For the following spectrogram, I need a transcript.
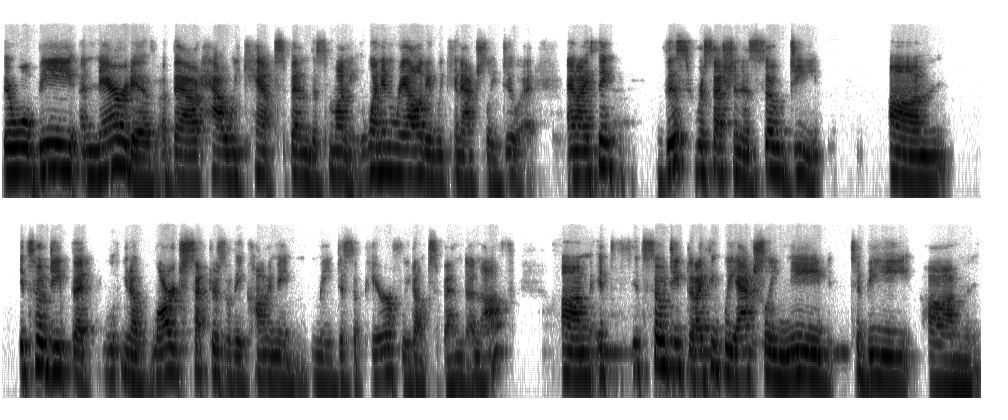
there will be a narrative about how we can't spend this money when in reality we can actually do it. And I think this recession is so deep. Um, it's so deep that you know large sectors of the economy may disappear if we don't spend enough. Um, it's it's so deep that I think we actually need to be um,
